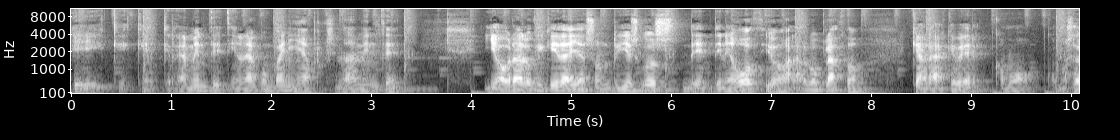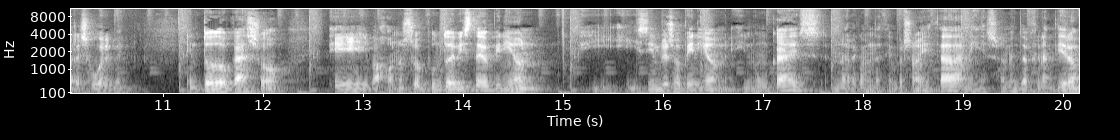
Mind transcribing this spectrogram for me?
eh, que, realmente tiene la compañía aproximadamente y ahora lo que queda ya son riesgos de, negocio a largo plazo que habrá que ver cómo, cómo se resuelven. En todo caso, eh, bajo nuestro punto de vista y opinión, y, siempre es opinión y nunca es una recomendación personalizada ni es solamente financiero,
